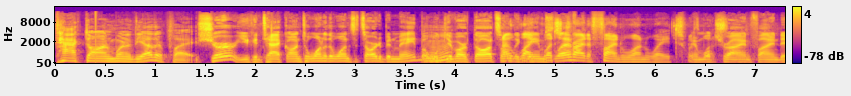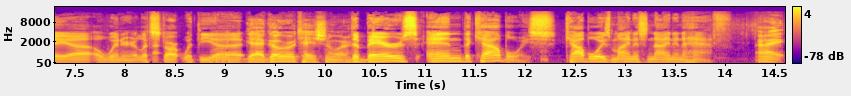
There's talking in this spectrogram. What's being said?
tacked on one of the other plays. Sure, you can tack on to one of the ones that's already been made, but we'll give our thoughts I on the like. games Let's left, try to find one weights. with and we'll what's try and find a uh, a winner here. Let's start with the uh, yeah, go rotation order. the Bears and the Cowboys. Cowboys minus nine and a half. All right,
